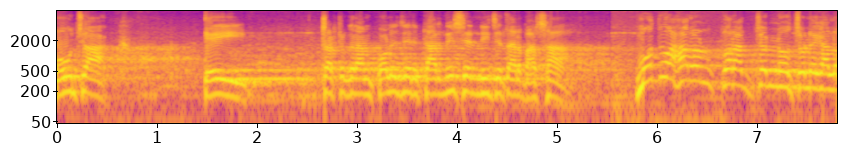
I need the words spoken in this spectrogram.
মৌচাক, এই চট্টগ্রাম কলেজের কার্নিশের নিচে তার বাসা, মধু আহরণ করার জন্য চলে গেল।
